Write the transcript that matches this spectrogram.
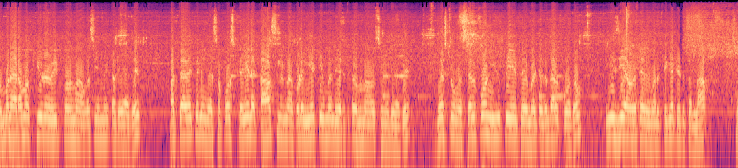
ரொம்ப நேரமாக க்யூவில் வெயிட் பண்ணணும் அவசியமே கிடையாது. பத்தாவதுக்கு நீங்கள் சப்போஸ் கையில் காசு இல்லைனா கூட ஏடிஎம்லேருந்து எடுத்துகிட்டு வரணும்னு அவசியம் கிடையாது. ஜஸ்ட் உங்கள் செல்ஃபோன் யூபிஐ பேமெண்ட் இருந்தால் போதும். ஈஸியாக வந்துட்டு இந்த மாதிரி டிக்கெட் எடுத்துடலாம். ஸோ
